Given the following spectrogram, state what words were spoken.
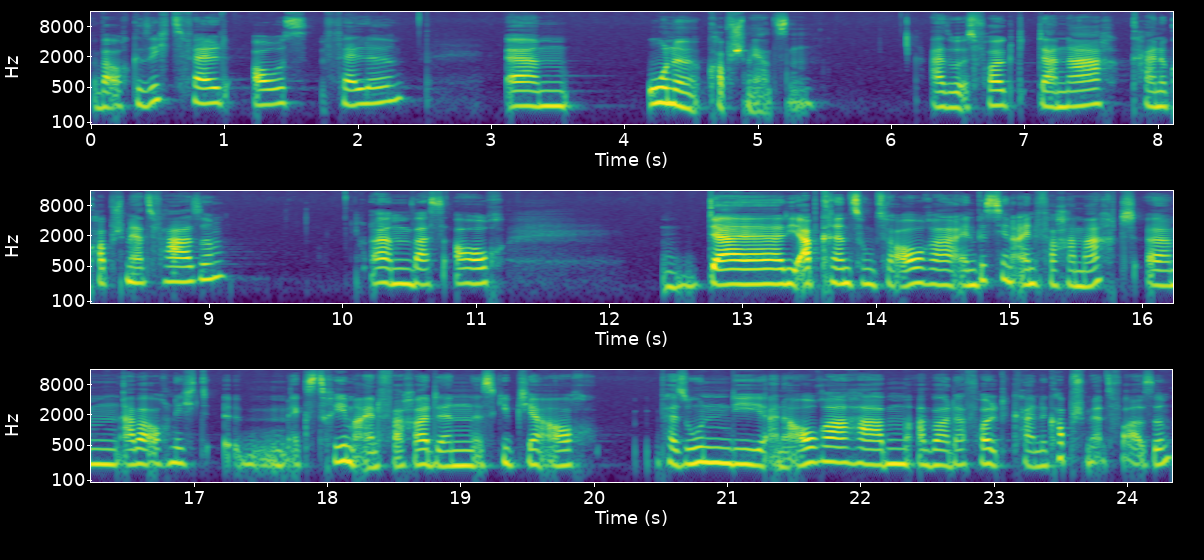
aber auch Gesichtsfeldausfälle ähm, ohne Kopfschmerzen. Also es folgt danach keine Kopfschmerzphase, ähm, was auch da die Abgrenzung zur Aura ein bisschen einfacher macht, ähm, aber auch nicht ähm, extrem einfacher, denn es gibt ja auch Personen, die eine Aura haben, aber da folgt keine Kopfschmerzphase.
